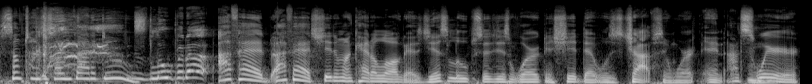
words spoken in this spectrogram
Sometimes that's all you gotta do. Just loop it up. I've had I've had shit in my catalog that's just loops that just worked and shit that was chops and worked. And I swear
